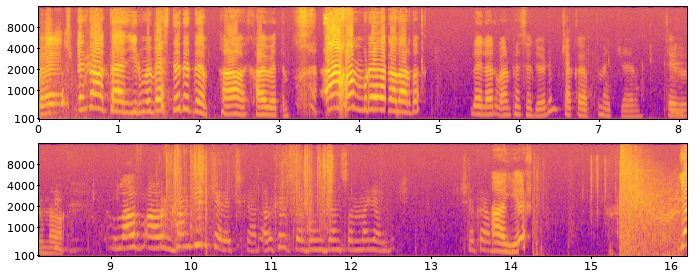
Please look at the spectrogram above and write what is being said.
5'te zaten 25'te dedim. Ha kaybettim. Aha buraya kadardı. Beyler ben pes ediyorum. Şaka yaptım ekliyorum. Çevirme bak. Laf ağızdan bir kere çıkar. Arkadaşlar bu videonun sonuna geldik. Şaka yaptım. Hayır. Ya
